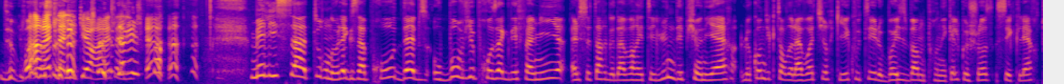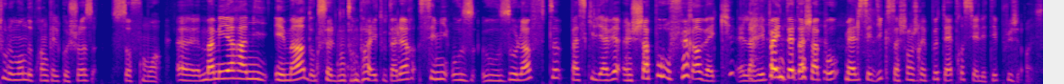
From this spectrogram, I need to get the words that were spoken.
de boire. de Arrête ce- la liqueur, arrête la liqueur. Mélissa tourne au Lexapro, Debs au bon vieux Prozac des familles. Elle se targue d'avoir été l'une des pionnières. Le conducteur de la voiture qui écoutait le boys band prenait quelque chose, c'est clair, tout le monde prend quelque chose, sauf moi. Euh, ma meilleure amie Emma, donc celle dont on parlait tout à l'heure, s'est mise au, au Zoloft parce qu'il y avait un chapeau offert avec. Elle n'avait pas une tête à chapeau, mais elle s'est dit que ça changerait peut-être si elle était plus heureuse.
